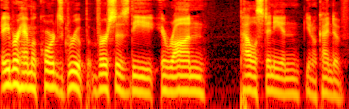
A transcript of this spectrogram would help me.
Abraham Accords group versus the Iran Palestinian, you know, kind of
